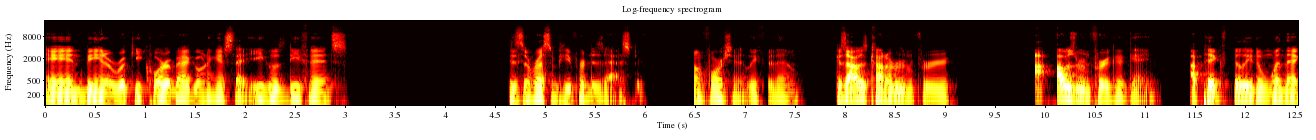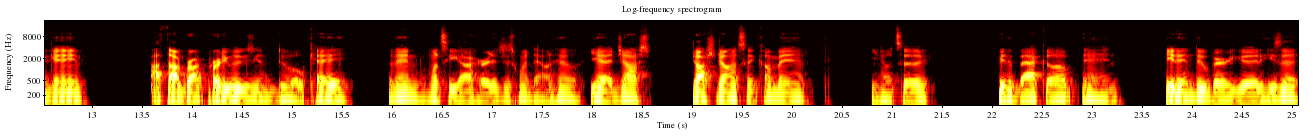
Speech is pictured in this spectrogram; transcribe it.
and being a rookie quarterback going against that Eagles defense, this is a recipe for disaster. Unfortunately for them, because I was kind of rooting for, I, I was rooting for a good game. I picked Philly to win that game. I thought Brock Purdy was going to do okay, but then once he got hurt, it just went downhill. Yeah, Josh Josh Johnson come in, you know, to be the backup, and he didn't do very good. He's a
